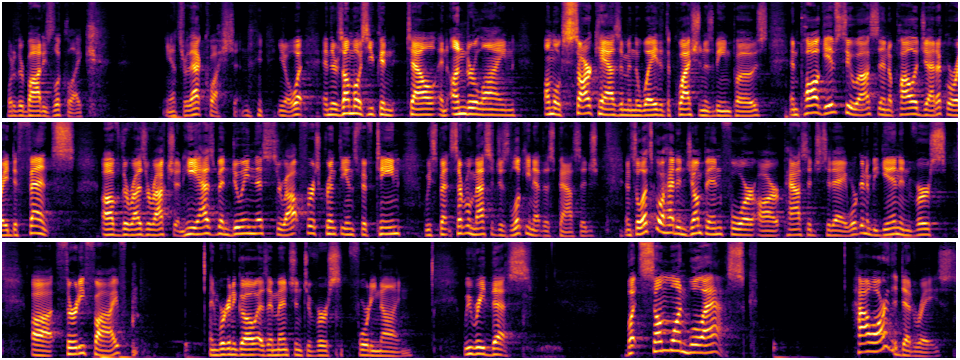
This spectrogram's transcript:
What do their bodies look like? Answer that question. you know what? And there's almost, you can tell, an underlying almost sarcasm in the way that the question is being posed. And Paul gives to us an apologetic or a defense of the resurrection. He has been doing this throughout 1 Corinthians 15. We spent several messages looking at this passage. And so let's go ahead and jump in for our passage today. We're going to begin in verse uh, 35, and we're going to go, as I mentioned, to verse 49. We read this But someone will ask, How are the dead raised?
